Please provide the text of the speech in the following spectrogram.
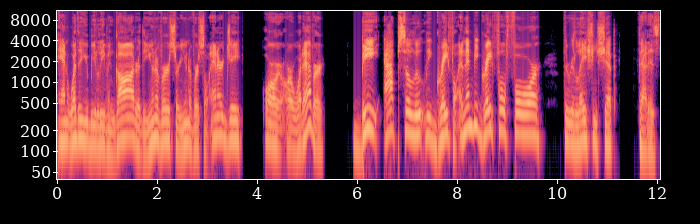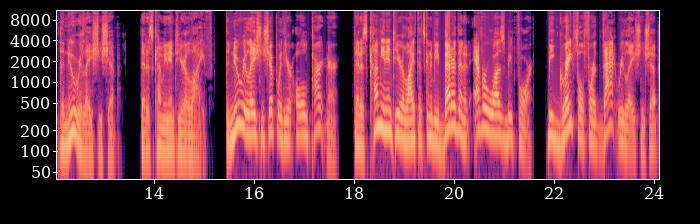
And whether you believe in God or the universe or universal energy or, or whatever, be absolutely grateful and then be grateful for the relationship that is the new relationship that is coming into your life. The new relationship with your old partner that is coming into your life that's going to be better than it ever was before. Be grateful for that relationship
